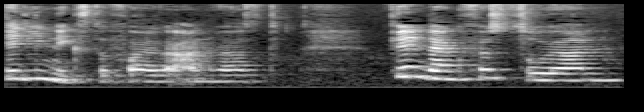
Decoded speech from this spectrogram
dir die nächste Folge anhörst. Vielen Dank fürs Zuhören.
